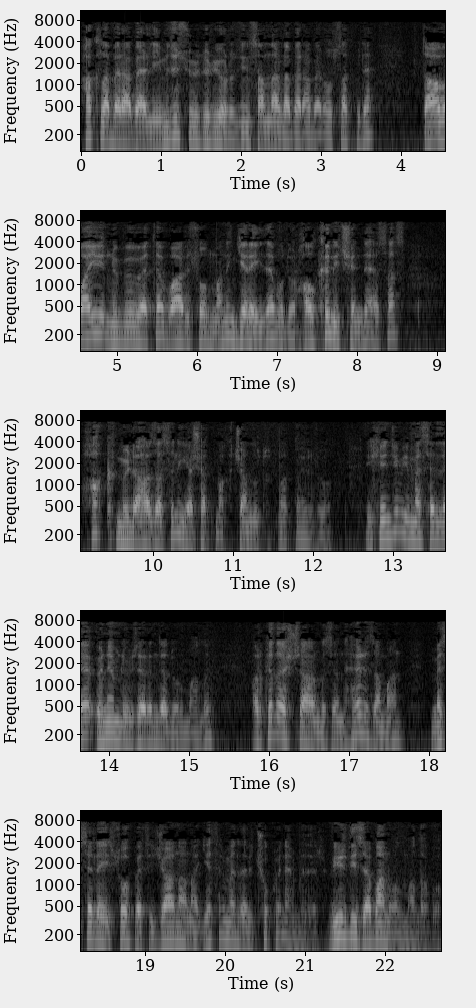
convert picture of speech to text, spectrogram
hakla beraberliğimizi sürdürüyoruz. insanlarla beraber olsak bile davayı nübüvvete varis olmanın gereği de budur. Halkın içinde esas hak mülahazasını yaşatmak, canlı tutmak mevzu. İkinci bir mesele önemli üzerinde durmalı. Arkadaşlarımızın her zaman meseleyi, sohbeti canana getirmeleri çok önemlidir. Virdi zeban olmalı bu.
